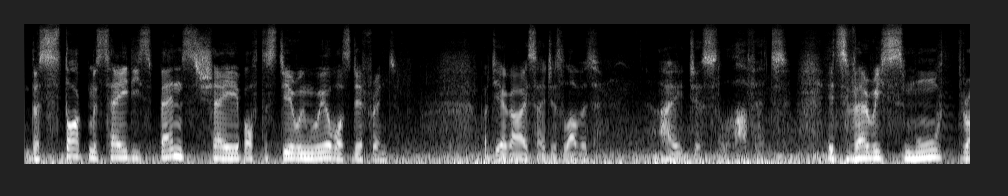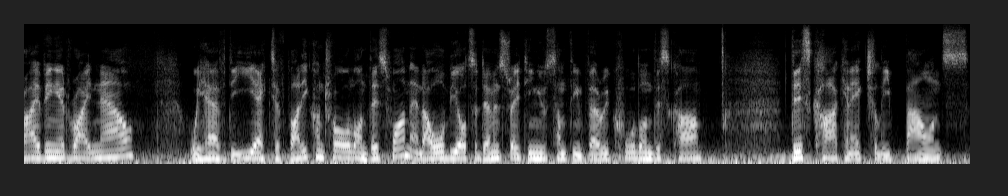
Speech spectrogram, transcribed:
the stock Mercedes-Benz shape of the steering wheel was different. But yeah guys, I just love it. I just love it. It's very smooth driving it right now. We have the e-active body control on this one and I will be also demonstrating you something very cool on this car. This car can actually bounce.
